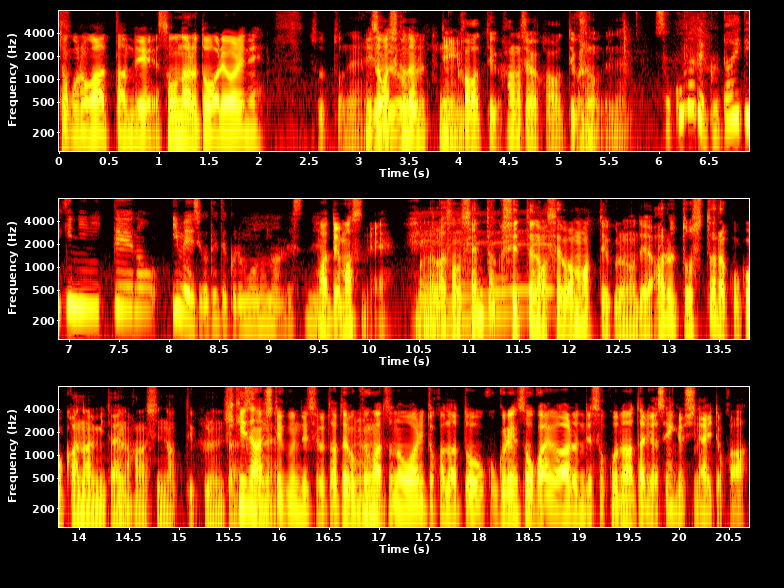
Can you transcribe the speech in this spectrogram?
ところがあったんで、そうなると我々ね、ちょっとね、忙しくなるっていう変わって話が変わってくるのでね。そこまで具体的に日程のイメージが出てくるものなんですね。まあ出ますね。まあだからその選択肢っていうのが狭まってくるので、あるとしたらここかなみたいな話になってくるんじゃないですか、ね。引き算していくんですよ。例えばうん9月の終わりとかだと、国連総会があるんで、そこのあたりは選挙しないとか。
